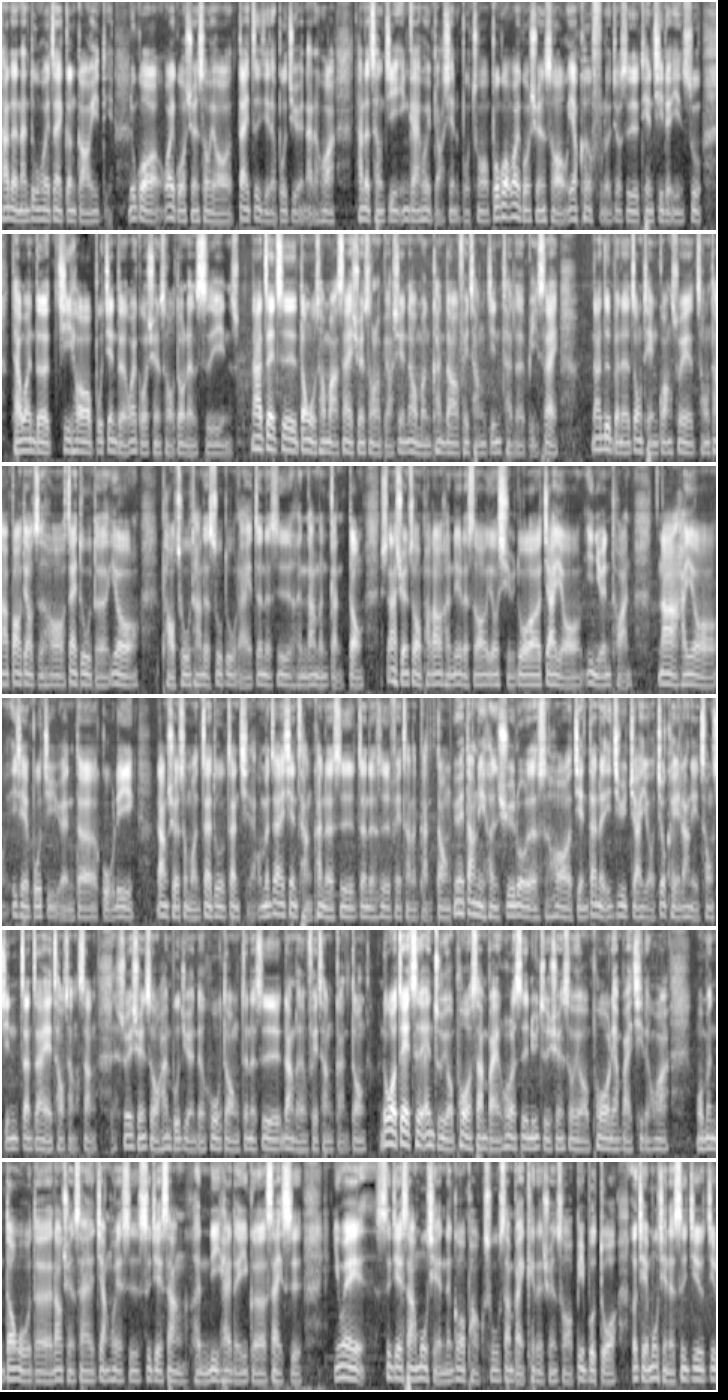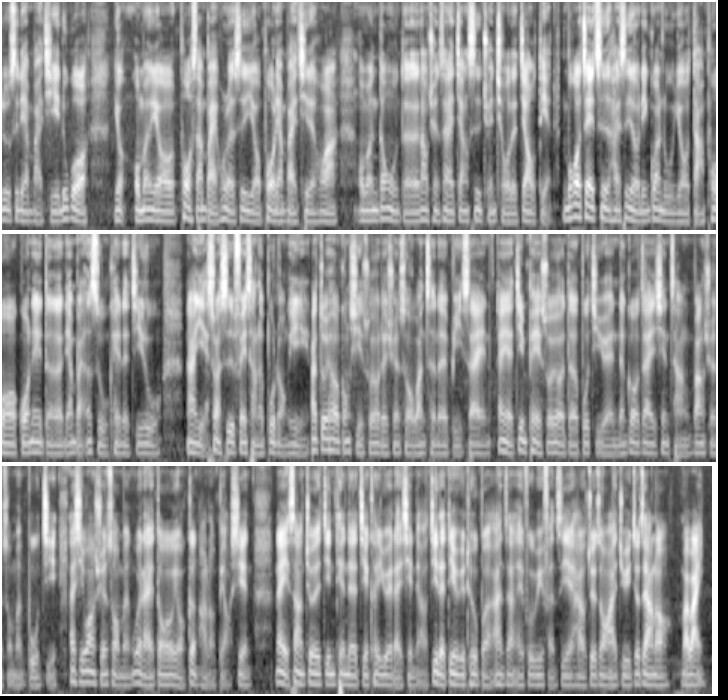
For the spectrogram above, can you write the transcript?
它的难度会再更高一点。如果外国选手有带自己的布局员来的话，他的成绩应该会表现的不错。不过外国选手要克服的就是天气的因素，台湾的气候不见得外国选手都能适应。那这次东武超马赛选手的表现，让我们看到非常精彩的比赛。那日本的种田光所以从他爆掉之后，再度的又跑出他的速度来，真的是很让人感动。那选手跑到横列的时候，有许多加油应援团，那还有一些补给员的鼓励，让选手们再度站起来。我们在现场看的是真的是非常的感动，因为当你很虚弱的时候，简单的一句加油就可以让你重新站在操场上。所以选手和补给员的互动真的是让人非常感动。如果这次 N 组有破三百，或者是女子选手有破两百七的话，我们东吴的绕圈赛将会是世界上很厉害的一个赛事。因为世界上目前能够跑出三百 K 的选手并不多，而且目前的世界纪录是两百七。如果有我们有破三百，或者是有破两百七的话，我们东吴的绕圈赛将是全球的焦点。不过这次还是有林冠儒有打破国内的两百二十五 K 的记录，那也算是非常的不容易。那最后恭喜所有的选手完成了比赛，那也敬佩所有的补给员能够在现场帮选手们补给。那希希望选手们未来都有更好的表现。那以上就是今天的杰克月来闲聊。记得订阅 YouTube、按赞 FB 粉丝页，还有追踪 IG，就这样喽，拜拜。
